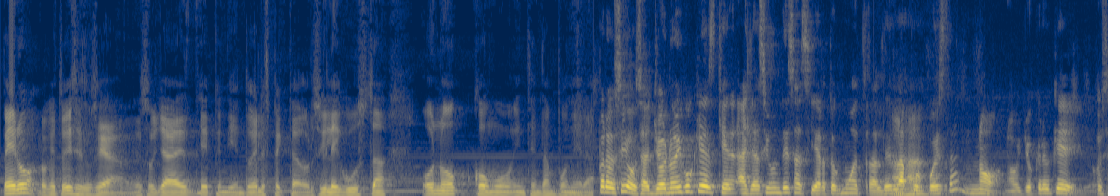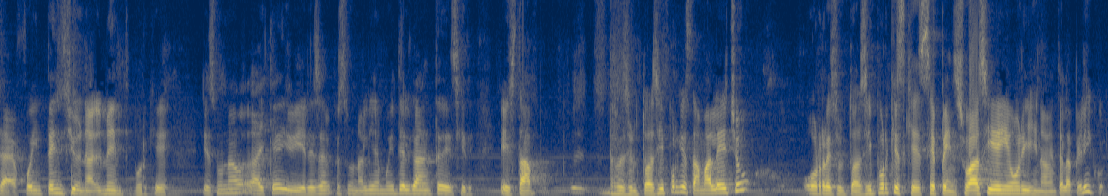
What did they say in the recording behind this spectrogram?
Pero lo que tú dices, o sea, eso ya es dependiendo del espectador, si le gusta o no, cómo intentan poner a... Pero sí, o sea, yo no digo que, es que haya sido un desacierto como detrás de la propuesta, no, no, yo creo que, o sea, fue intencionalmente, porque es una, hay que dividir esa, pues una línea muy delgada entre decir, está, resultó así porque está mal hecho o resultó así porque es que se pensó así originalmente la película.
